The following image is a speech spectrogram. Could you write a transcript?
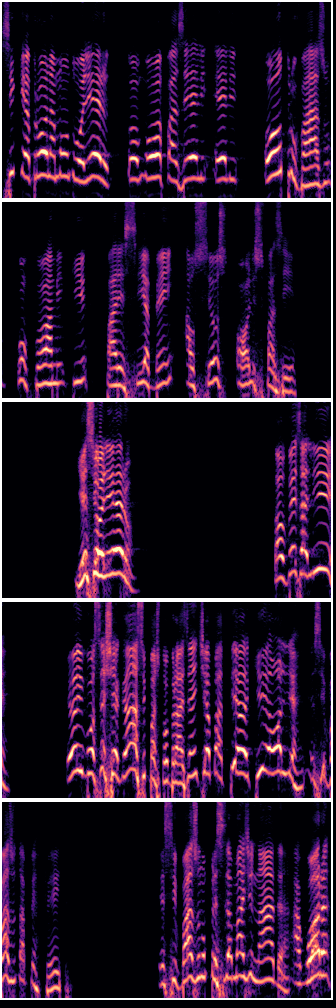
se quebrou na mão do olheiro, tomou a fazer-lhe ele outro vaso, conforme que parecia bem aos seus olhos fazer. E esse olheiro, talvez ali, eu e você chegasse, pastor Braz, a gente ia bater aqui, olha, esse vaso está perfeito. Esse vaso não precisa mais de nada. Agora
